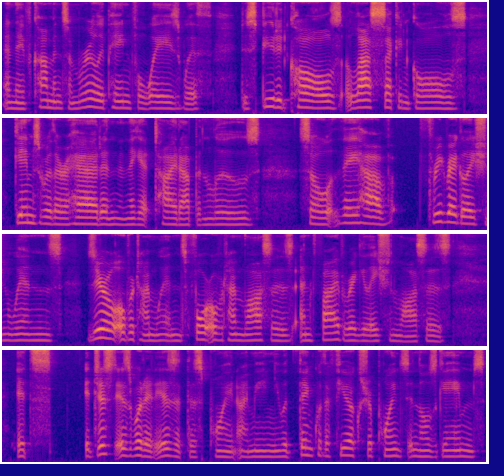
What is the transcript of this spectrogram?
and they've come in some really painful ways with disputed calls, last second goals, games where they're ahead and then they get tied up and lose. So they have three regulation wins, zero overtime wins, four overtime losses, and five regulation losses. It's it just is what it is at this point. I mean, you would think with a few extra points in those games,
